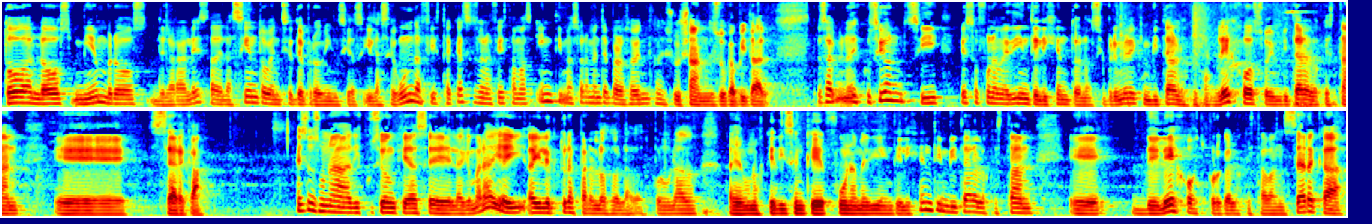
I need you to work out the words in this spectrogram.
todos los miembros de la realeza de las 127 provincias. Y la segunda fiesta que hace es una fiesta más íntima solamente para los habitantes de Yuyán, de su capital. Entonces había una discusión si eso fue una medida inteligente o no. Si primero hay que invitar a los que están lejos o invitar a los que están eh, cerca. Eso es una discusión que hace la Gemara y hay, lecturas para los dos lados. Por un lado, hay algunos que dicen que fue una medida inteligente invitar a los que están eh, de lejos, porque a los que estaban cerca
